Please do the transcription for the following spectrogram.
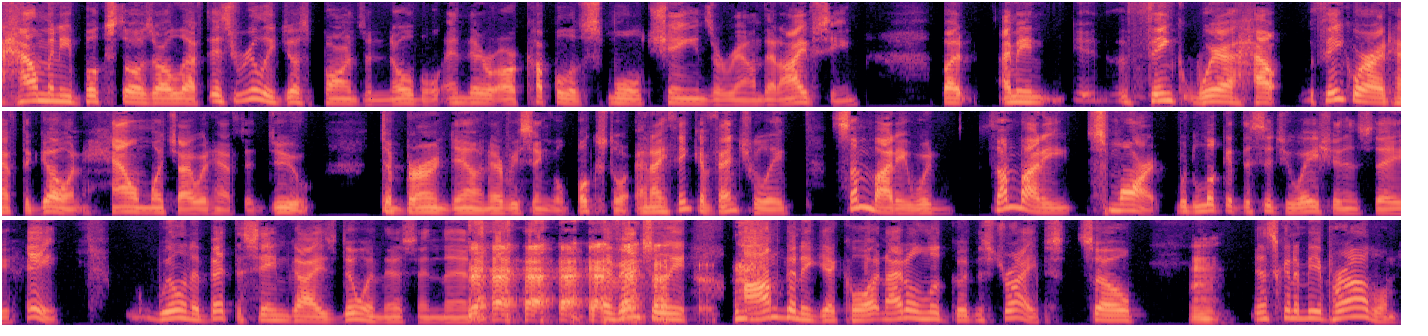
how many bookstores are left? It's really just Barnes and Noble, and there are a couple of small chains around that I've seen. But I mean, think where how think where I'd have to go and how much I would have to do to burn down every single bookstore. And I think eventually somebody would somebody smart would look at the situation and say, "Hey, willing to bet the same guy's doing this," and then eventually I'm going to get caught, and I don't look good in stripes. So mm. that's going to be a problem.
